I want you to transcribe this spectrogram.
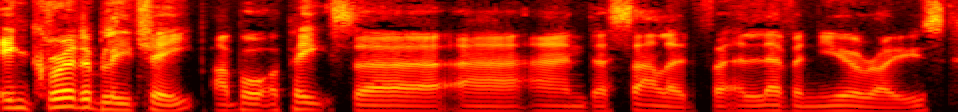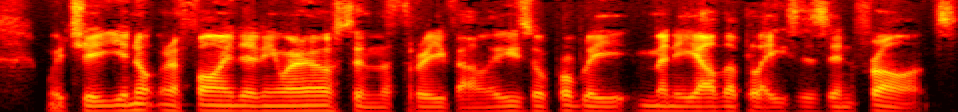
incredibly cheap. I bought a pizza uh, and a salad for 11 euros, which you're not going to find anywhere else in the Three Valleys or probably many other places in France.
